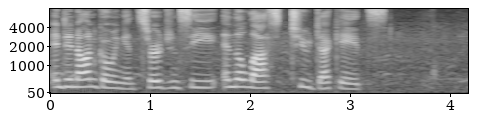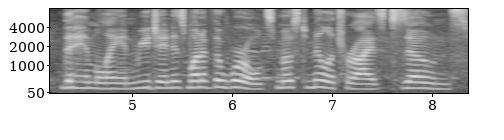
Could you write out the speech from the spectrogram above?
and an ongoing insurgency in the last two decades. The Himalayan region is one of the world's most militarized zones.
